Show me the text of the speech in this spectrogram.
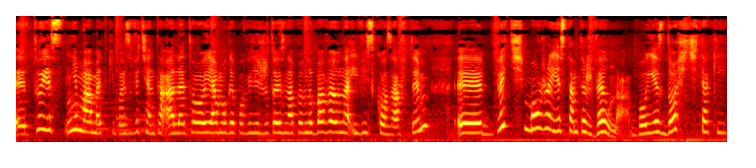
Y, Tu jest, nie ma metki, bo jest wycięta, ale to ja mogę powiedzieć, że to jest na pewno bawełna i wiskoza w tym. Y, Być może jest tam też wełna, bo jest dość taki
